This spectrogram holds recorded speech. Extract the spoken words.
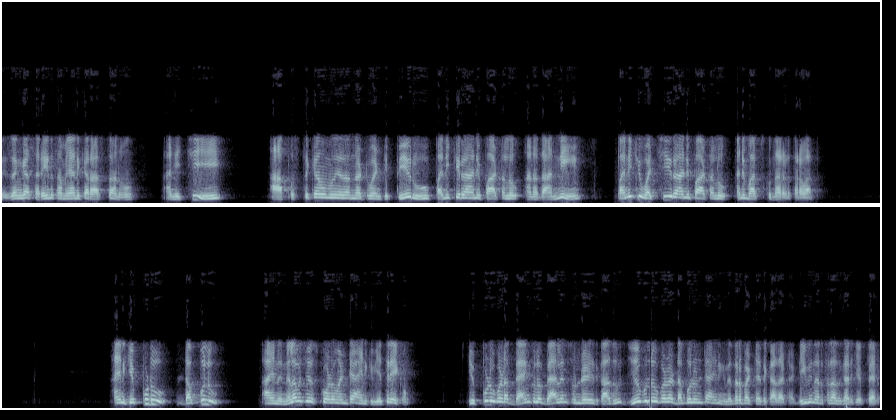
నిజంగా సరైన సమయానికి రాస్తాను అని ఇచ్చి ఆ పుస్తకం మీద ఉన్నటువంటి పేరు పనికిరాని పాటలు అన్న దాన్ని పనికి వచ్చి రాని పాటలు అని మార్చుకున్నారు తర్వాత. ఆయనకి ఎప్పుడు డబ్బులు ఆయన నిల్వ చేసుకోవడం అంటే ఆయనకి వ్యతిరేకం. ఎప్పుడు కూడా బ్యాంకులో బ్యాలెన్స్ ఉండేది కాదు. జేబులో కూడా డబ్బులు ఉంటే ఆయనకి నిద్ర పట్టేది కాదట. డివి నరసరాజు గారు చెప్పారు.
